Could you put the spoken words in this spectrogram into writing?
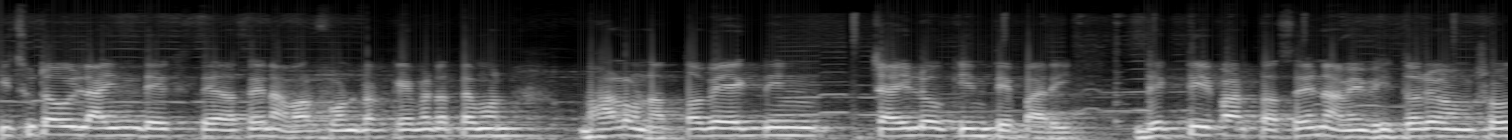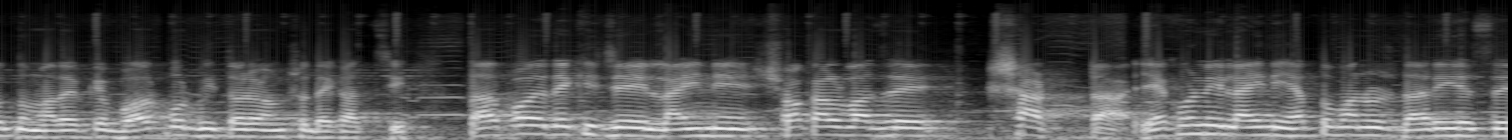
কিছুটা ওই লাইন দেখতে আছেন, আমার ফোনটার ক্যামেরা তেমন ভালো না, তবে একদিন চাইলেও কিনতে পারি। দেখতেই পারতেছেন, আমি ভিতরে অংশ, তোমাদেরকে ভরপুর ভিতরে অংশ দেখাচ্ছি। তারপরে দেখি যে লাইনে সকাল বাজে সাতটা, এখনই লাইনে এত মানুষ দাঁড়িয়েছে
